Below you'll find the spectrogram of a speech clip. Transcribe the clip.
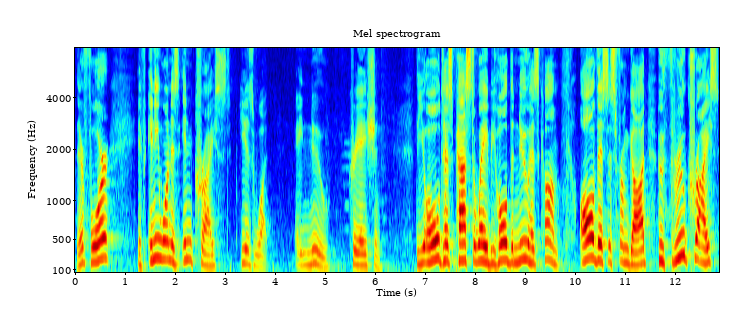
therefore, if anyone is in Christ, he is what? A new creation. The old has passed away. Behold, the new has come. All this is from God, who through Christ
